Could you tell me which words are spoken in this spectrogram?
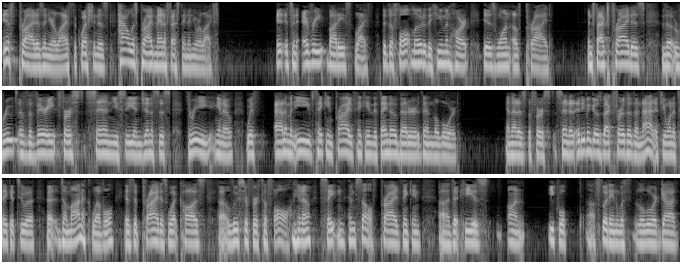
if pride is in your life. The question is, how is pride manifesting in your life? it's in everybody's life. The default mode of the human heart is one of pride. In fact, pride is the root of the very first sin you see in Genesis 3, you know, with Adam and Eve taking pride, thinking that they know better than the Lord. And that is the first sin. It, it even goes back further than that, if you want to take it to a, a demonic level, is that pride is what caused uh, Lucifer to fall, you know, Satan himself. Pride, thinking uh, that he is on equal uh, footing with the Lord God.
